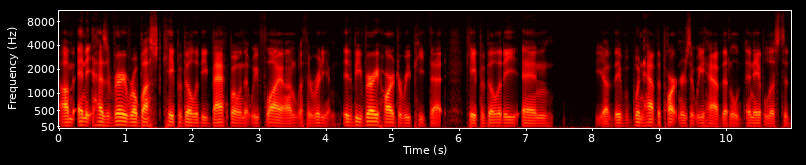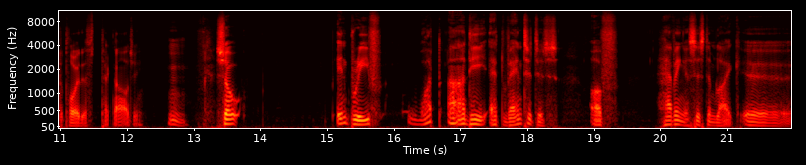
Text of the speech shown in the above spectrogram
Um, and it has a very robust capability backbone that we fly on with Iridium. It'd be very hard to repeat that capability, and you know, they wouldn't have the partners that we have that'll enable us to deploy this technology. Hmm. So, in brief, what are the advantages of having a system like uh,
